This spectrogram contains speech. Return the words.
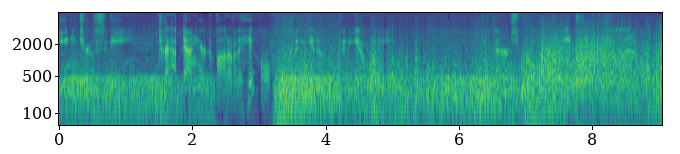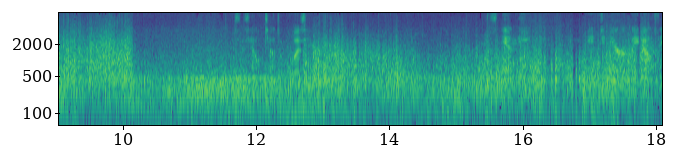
Union troops to be trapped down here at the bottom of the hill. Couldn't get couldn't get away. Confederates rolled eighth the hill them. This is how tough it was here. Once again, the engineer laid out the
